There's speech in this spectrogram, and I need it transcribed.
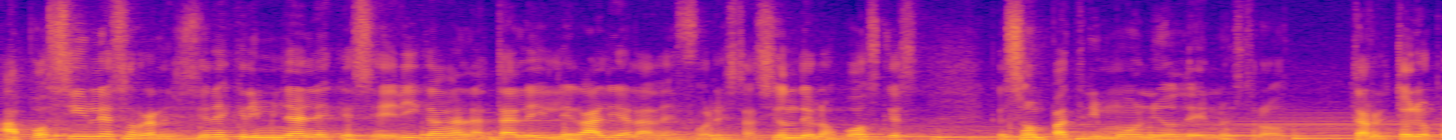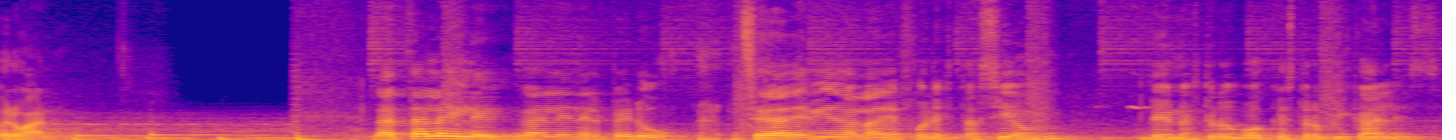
a posibles organizaciones criminales que se dedican a la tala ilegal y a la deforestación de los bosques que son patrimonio de nuestro territorio peruano. La tala ilegal en el Perú se da debido a la deforestación de nuestros bosques tropicales.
